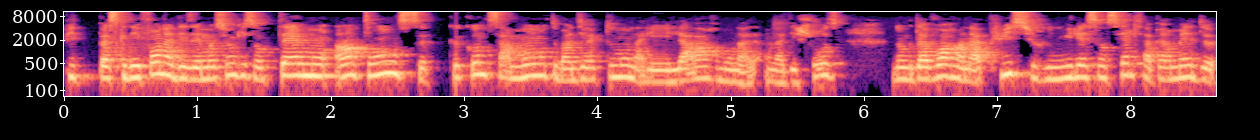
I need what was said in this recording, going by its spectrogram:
Puis parce que des fois, on a des émotions qui sont tellement intenses que quand ça monte, ben, directement, on a les larmes, on a, on a des choses. Donc d'avoir un appui sur une huile essentielle, ça permet de,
